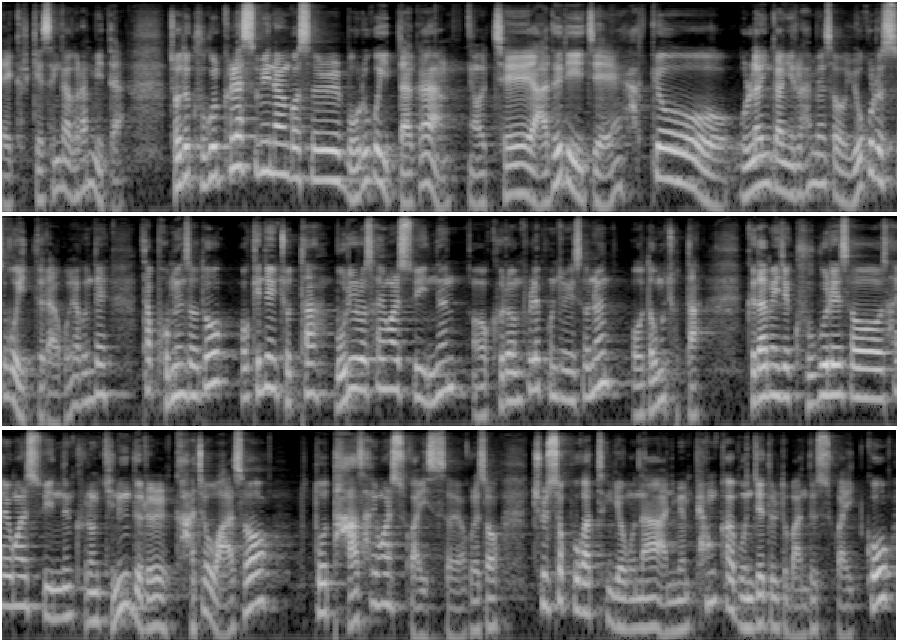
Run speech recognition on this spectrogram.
예, 그렇게 생각을 합니다. 저도 구글 클래스룸이라는 것을 모르고 있다가 어, 제 아들이 이제 학교 온라인 강의를 하면서 요거를 쓰고 있더라고요. 근데 딱 보면서도 어, 굉장히 좋다. 무료로 사용할 수 있는 어, 그런 플랫폼 중에서는 어, 너무 좋다. 그 다음에 이제 구글에서 사용할 수 있는 그런 기능들을 가져와서 또 다 사용할 수가 있어요. 그래서 출석부 같은 경우나 아니면 평가 문제들도 만들 수가 있고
